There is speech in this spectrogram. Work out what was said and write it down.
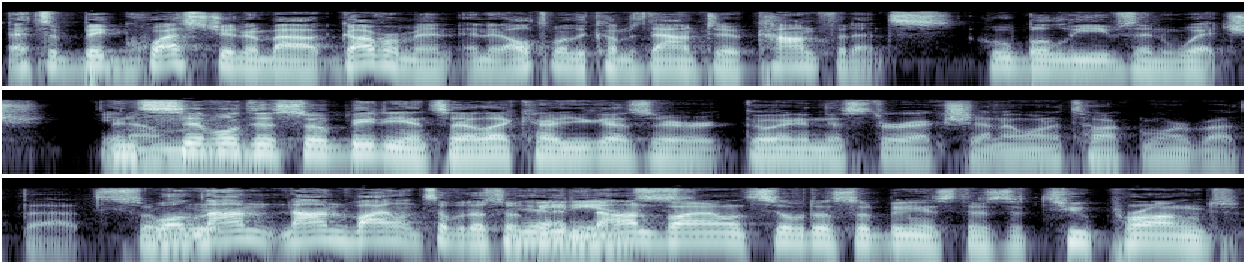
that's a big question about government, and it ultimately comes down to confidence. Who believes in which? You And know? civil mm. disobedience. I like how you guys are going in this direction. I want to talk more about that. So well, non nonviolent civil yeah, disobedience. nonviolent civil disobedience. There's a two pronged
